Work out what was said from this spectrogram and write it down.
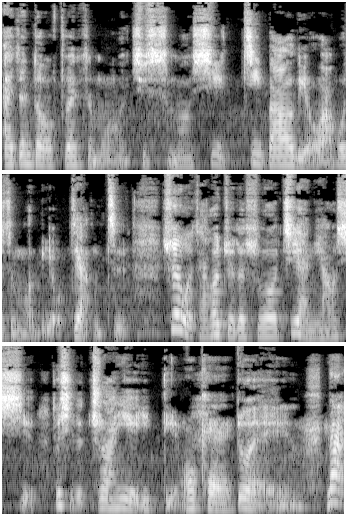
癌症都有分什么，其实什么细细胞瘤啊，或什么瘤这样子，所以我才会觉得说，既然你要写，就写的专业一点。OK，对，那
